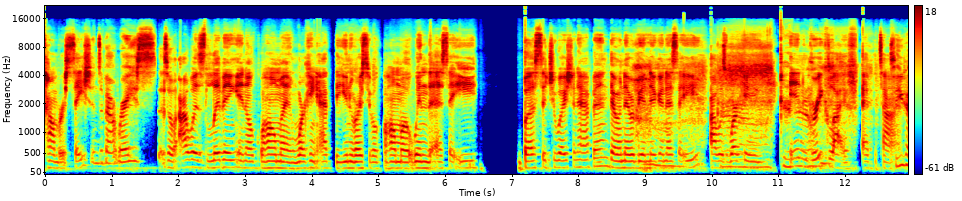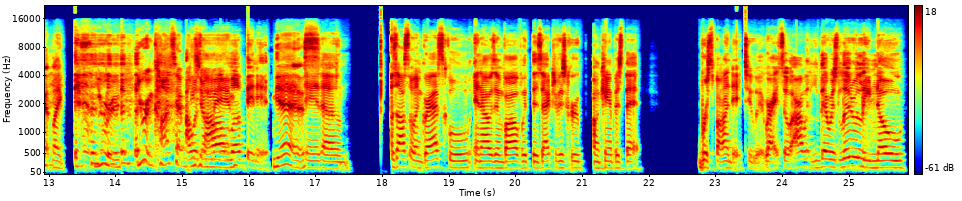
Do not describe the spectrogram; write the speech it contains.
conversations about race. So I was living in Oklahoma and working at the University of Oklahoma when the SAE bus situation happened, there will never be a nigga in SAE. I was working in Greek life at the time. So you had like you were you were in contact with I was young all men. up in it. Yes. And um, I was also in grad school, and I was involved with this activist group on campus that responded to it. Right, so I would. There was literally no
